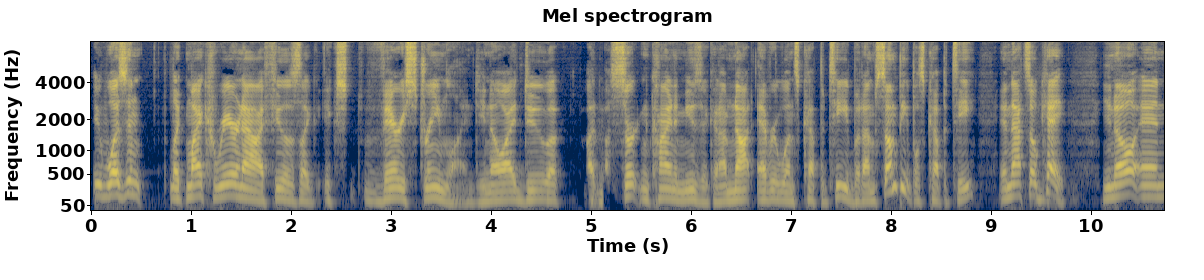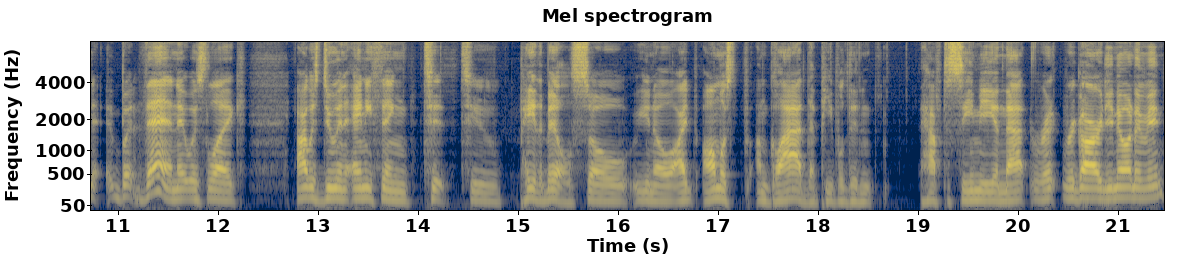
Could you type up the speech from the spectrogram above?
it wasn't like my career now. I feel is like ex- very streamlined. You know, I do a a, a certain kind of music, and I'm not everyone's cup of tea, but I'm some people's cup of tea, and that's mm-hmm. okay, you know. And but then it was like I was doing anything to to pay the bills, so you know I almost I'm glad that people didn't have to see me in that re- regard you know what i mean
